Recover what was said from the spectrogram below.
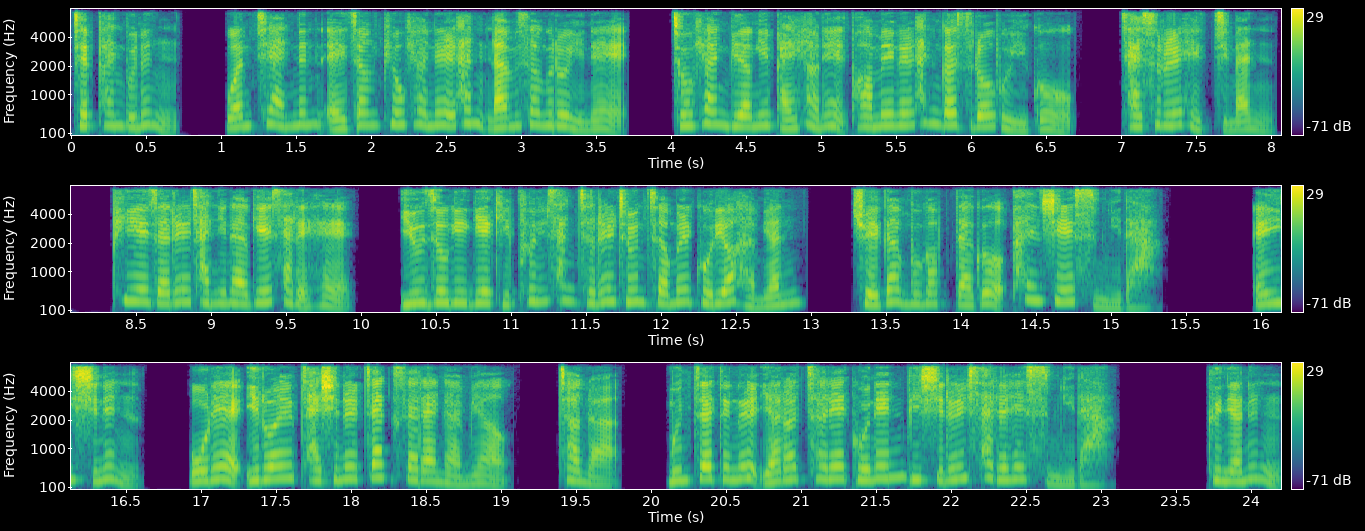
재판부는 원치 않는 애정 표현을 한 남성으로 인해 조현병이 발현해 범행을 한 것으로 보이고 자수를 했지만 피해자를 잔인하게 살해해 유족에게 깊은 상처를 준 점을 고려하면 죄가 무겁다고 판시했습니다. A씨는 올해 1월 자신을 짝사랑하며 전화, 문자 등을 여러 차례 보낸 B씨를 살해했습니다. 그녀는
